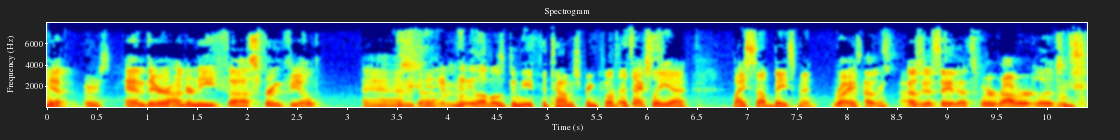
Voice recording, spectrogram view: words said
Yep. And they're underneath uh, Springfield. And uh, many levels beneath the town of Springfield. It's Yes. actually uh, my sub basement. Right. I was, I was going to say that's where Robert lives.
